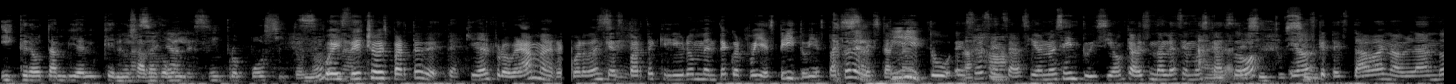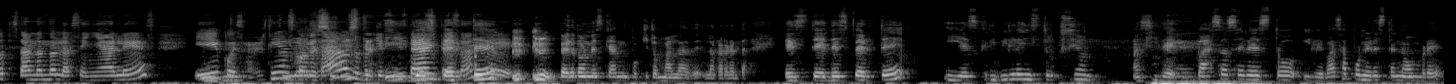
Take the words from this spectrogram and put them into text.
y creo también que nos ha dado un, propósito, ¿no? Pues de hecho es parte de, aquí del programa, recuerdan que es parte equilibrio mente, cuerpo y espíritu, y es parte del espíritu, esa sensación o esa intuición que a veces no le hacemos caso, digamos que te estaban hablando, te estaban dando las señales, y pues a ver si nos contamos, porque sí está interesante. Perdón, es que ando un poquito mala de la garganta. Este, desperté y escribí la instrucción, así de, vas a hacer esto y le vas a poner este nombre,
